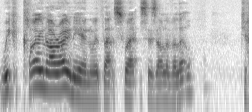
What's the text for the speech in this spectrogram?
We could clone our own Ian with that sweat, says Oliver Little. John,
